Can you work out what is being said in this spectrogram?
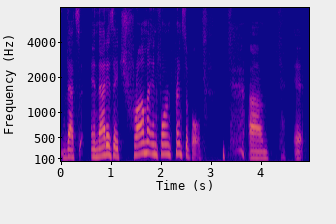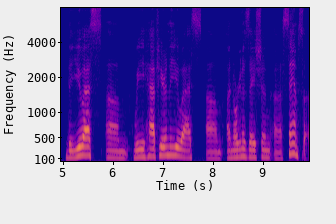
That's and that is a trauma informed principle. um, it, the US, um, we have here in the US um, an organization, uh, SAMHSA,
